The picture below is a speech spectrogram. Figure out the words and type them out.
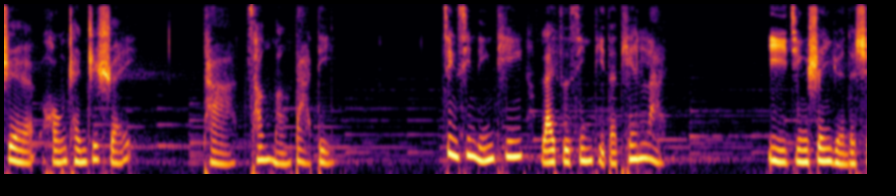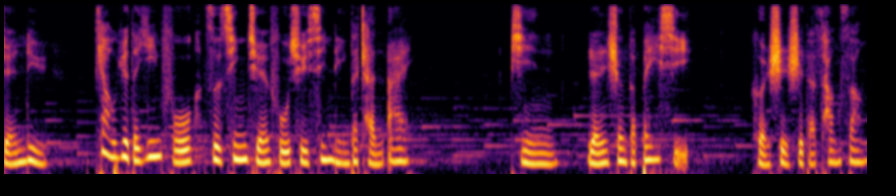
是红尘之水，踏苍茫大地。静心聆听来自心底的天籁，意境深远的旋律，跳跃的音符似清泉拂去心灵的尘埃。品人生的悲喜和世事的沧桑。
